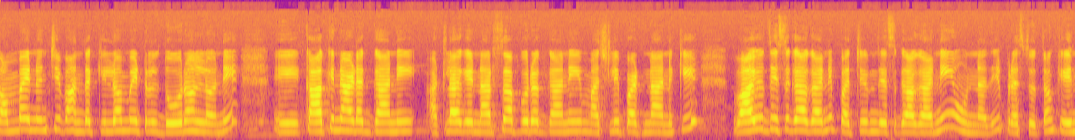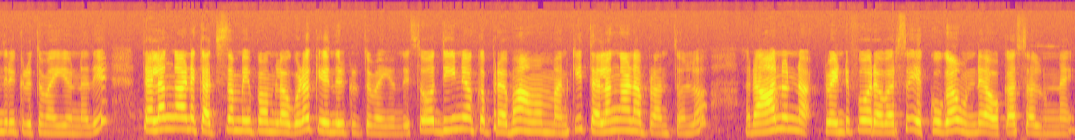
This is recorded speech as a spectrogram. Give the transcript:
తొంభై నుంచి వంద కిలోమీటర్ల దూరంలోని ఈ కాకినాడకు కానీ అట్లాగే నర్సాపురకు కానీ మచిలీపట్నానికి వాయు దిశగా కానీ పశ్చిమ దిశగా కానీ ఉన్నది. ప్రస్తుతం కేంద్రీకృతం అయి ఉన్నది. తెలంగాణకు అతి సమీపంలో కూడా కేంద్రీకృతం అయి ఉంది. సో దీని యొక్క ప్రభావం మనకి తెలంగాణ ప్రాంతంలో రానున్న ట్వంటీ ఫోర్ అవర్స్ ఎక్కువగా ఉండే అవకాశాలు ఉన్నాయి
